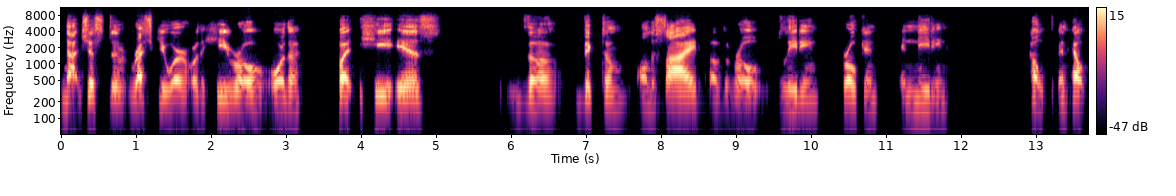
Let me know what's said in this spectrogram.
not just the rescuer or the hero or the, but he is the victim on the side of the road, bleeding, broken, and needing help and help.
